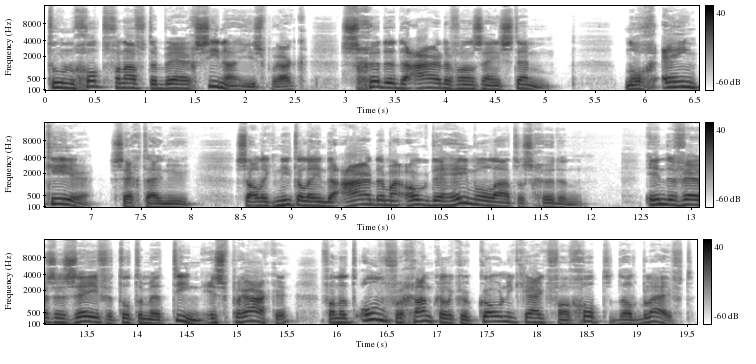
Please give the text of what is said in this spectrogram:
toen God vanaf de berg Sinaï sprak, schudde de aarde van zijn stem. Nog één keer, zegt hij nu, zal ik niet alleen de aarde, maar ook de hemel laten schudden. In de versen 7 tot en met 10 is sprake van het onvergankelijke koninkrijk van God dat blijft.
